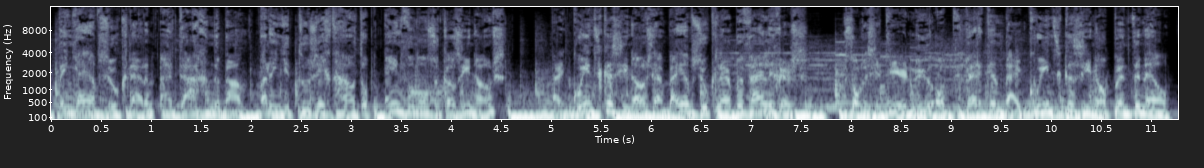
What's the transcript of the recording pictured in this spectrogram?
Ben jij op zoek naar een uitdagende baan waarin je toezicht houdt op een van onze casino's? Bij Queens Casino zijn wij op zoek naar beveiligers. Solliciteer nu op werkenbijqueenscasino.nl.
